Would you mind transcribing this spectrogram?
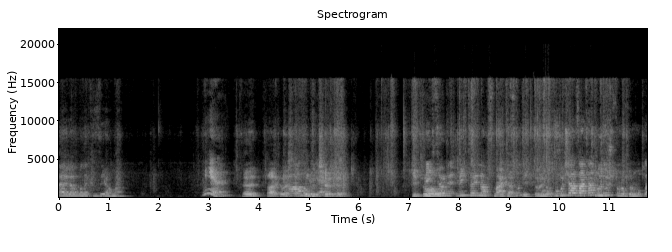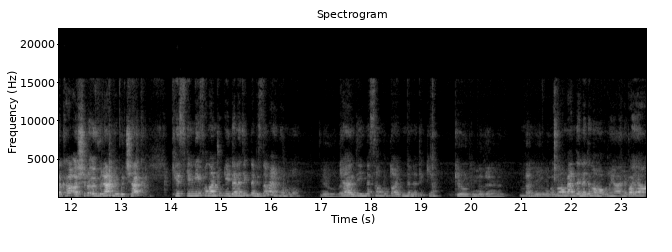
Erhan bana kızıyor ama. Evet arkadaşlar bu bıçağı Victor, Victorinox Ha, markasının. Victorinox. Bu bıçağı zaten duymuşsunuzdur mutlaka. Aşırı övülen bir bıçak. Keskinliği falan çok iyi. Denedik de biz değil mi Erhan bunu? Yo, ben Geldiğinde sen buradaydın denedik ya. gördüm de denemedim. Ben Hmm. görmedim. O zaman ben denedim ama bunu yani. Bayağı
